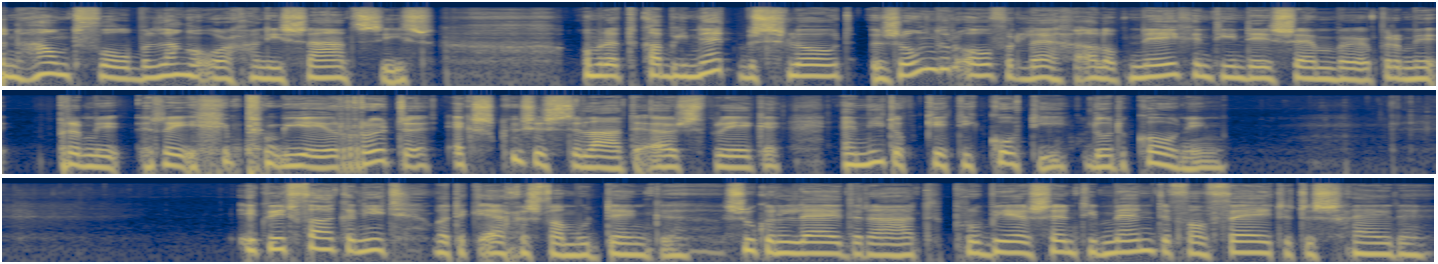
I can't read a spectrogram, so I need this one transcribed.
een handvol belangenorganisaties, omdat het kabinet besloot zonder overleg al op 19 december premier, Rutte excuses te laten uitspreken en niet op kitty kotti door de koning. Ik weet vaker niet wat ik ergens van moet denken. Zoek een leidraad, probeer sentimenten van feiten te scheiden.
